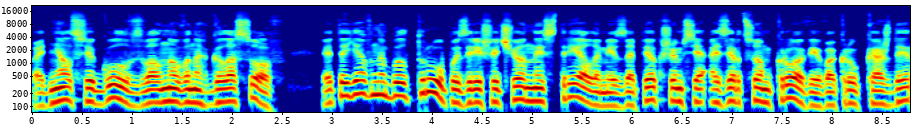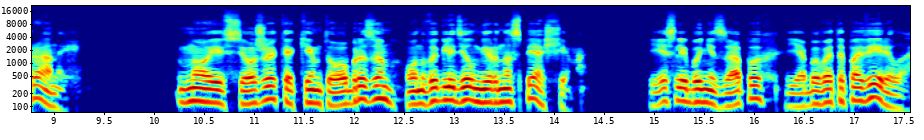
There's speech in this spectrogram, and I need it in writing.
Поднялся гул взволнованных голосов. Это явно был труп, изрешеченный стрелами, запекшимся озерцом крови вокруг каждой раны. Но и все же каким-то образом он выглядел мирно спящим. Если бы не запах, я бы в это поверила.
